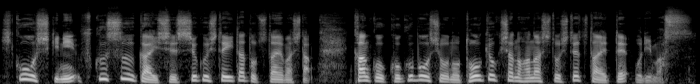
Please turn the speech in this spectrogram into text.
非公式に複数回接触していたと伝えました。韓国国防省の当局者の話として伝えております。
